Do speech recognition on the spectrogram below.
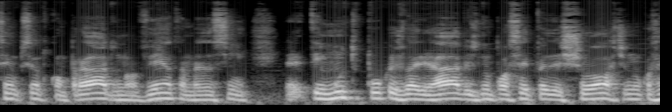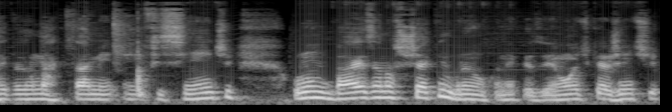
100% comprado, 90%, mas assim, é, tem muito poucas variáveis, não consegue fazer short, não consegue fazer um market time eficiente. O long bias é nosso cheque em branco, né, quer dizer, é onde que a gente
